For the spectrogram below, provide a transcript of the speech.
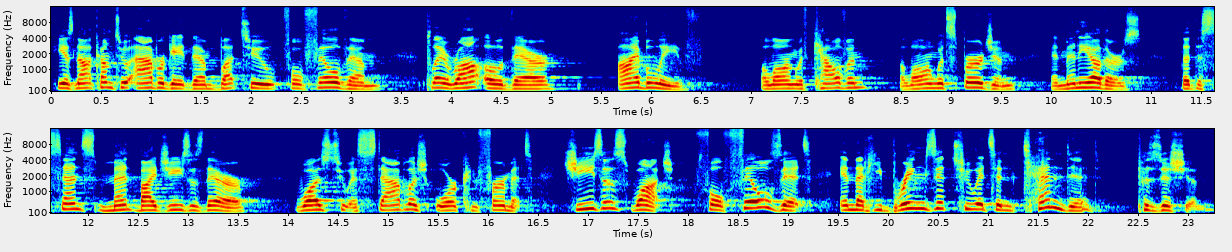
he has not come to abrogate them, but to fulfill them, Play plerao there, I believe, along with Calvin, along with Spurgeon, and many others, that the sense meant by Jesus there was to establish or confirm it. Jesus, watch, fulfills it in that he brings it to its intended position.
